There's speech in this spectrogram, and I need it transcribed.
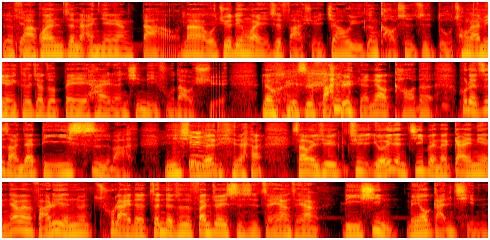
是法官真的案件量大哦。那我觉得另外也是法学教育跟考试制度，从来没有一个叫做被害人心理辅导学，认为是法律人要考的，或者至少你在第一试嘛，你选择题他稍微去去有一点基本的概念，要不然法律人出来的真的就是犯罪事实怎样怎样，理性没有感情，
